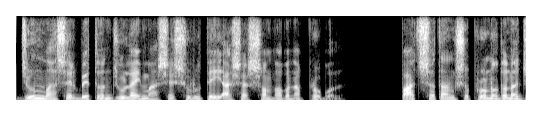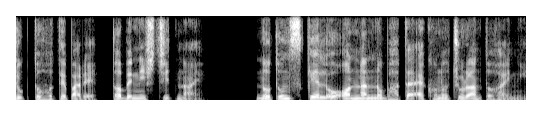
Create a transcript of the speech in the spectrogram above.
জুন মাসের বেতন জুলাই মাসের শুরুতেই আসার সম্ভাবনা প্রবল। পাঁচ শতাংশ প্রণোদনা যুক্ত হতে পারে, তবে নিশ্চিত নয়। নতুন স্কেল ও অন্যান্য ভাতা এখনও চূড়ান্ত হয়নি।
